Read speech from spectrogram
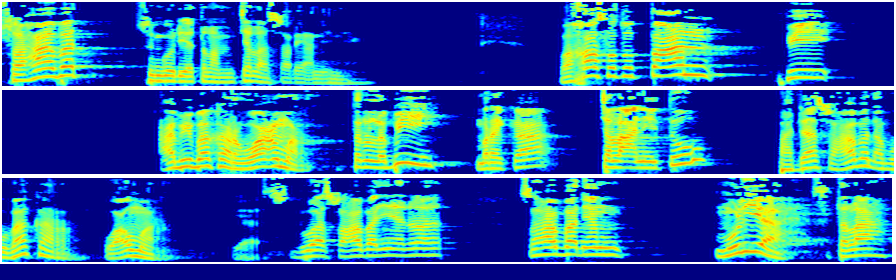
sahabat, sungguh dia telah mencela syariat ini. Wa khasatu ta'an fi Abi Bakar wa Umar. Terlebih mereka celaan itu pada sahabat Abu Bakar wa Umar. Ya, dua sahabat ini adalah sahabat yang mulia setelah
